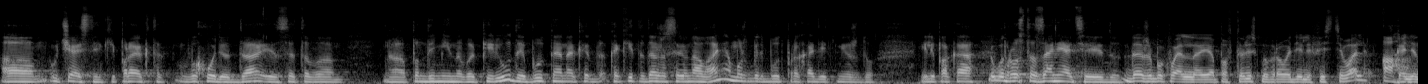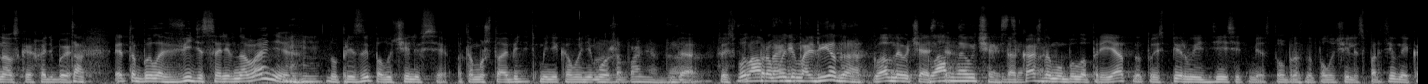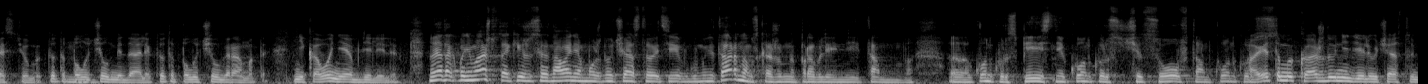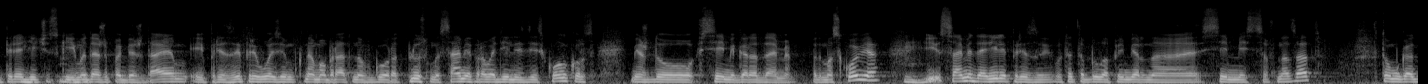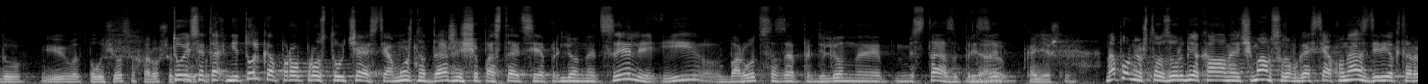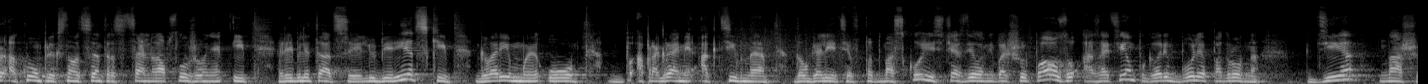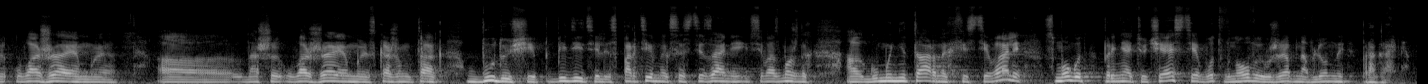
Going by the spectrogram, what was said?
э, участники проекта выходят да, из этого э, пандемийного периода и будут, наверное, какие-то даже соревнования, может быть, будут проходить между или пока ну, вот просто занятия идут? Даже буквально, я повторюсь, мы проводили фестиваль ага. скандинавской ходьбы. Так. Это было в виде соревнования, угу. но призы получили все, потому что обидеть мы никого не ну, можем. Это понятно, да. да. То есть вот Главное проводим... не победа. Главное участие. Главное участие. Да, каждому было приятно. То есть первые 10 мест образно получили спортивные костюмы, кто-то угу. получил медали, кто-то получил грамоты. Никого не обделили. Ну, я так понимаю, что такие же соревнования можно участвовать и в гуманитарном, скажем, направлении. Там э, конкурс песни, конкурс часов, там конкурс... А это мы каждую неделю участвуем периодически, mm-hmm. и мы даже побеждаем, и призы привозим к нам обратно в город. Плюс мы сами проводили здесь конкурс между всеми городами Подмосковья, mm-hmm. и сами дарили призы. Вот это было примерно 7 месяцев назад в том году, и вот получился хороший То конкурс. есть это не только про просто участие, а можно даже еще поставить себе определенные цели и бороться за определенные места, за призы. Да, конечно. Напомню, что Заурбек Халанович Мамсуров в гостях у нас, директор комплексного центра социального обслуживания и реабилитации Люберецкий. Говорим мы о, о программе «Активное долголетие в Подмосковье». Сейчас сделаем небольшую паузу, а затем поговорим более подробно, где наши уважаемые наши уважаемые, скажем так, будущие победители спортивных состязаний и всевозможных а, гуманитарных фестивалей смогут принять участие вот в новой уже обновленной программе.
